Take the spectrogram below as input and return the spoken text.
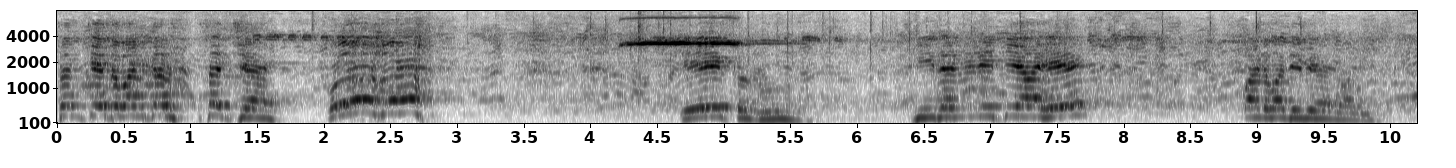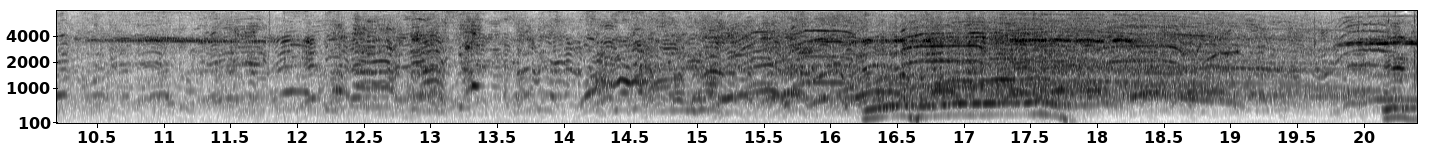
संकेत वानकर सज्ज आहे. हो हो एक गुण. ही रणनीती आहे पांडवादेवी रायवाडी हो एक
